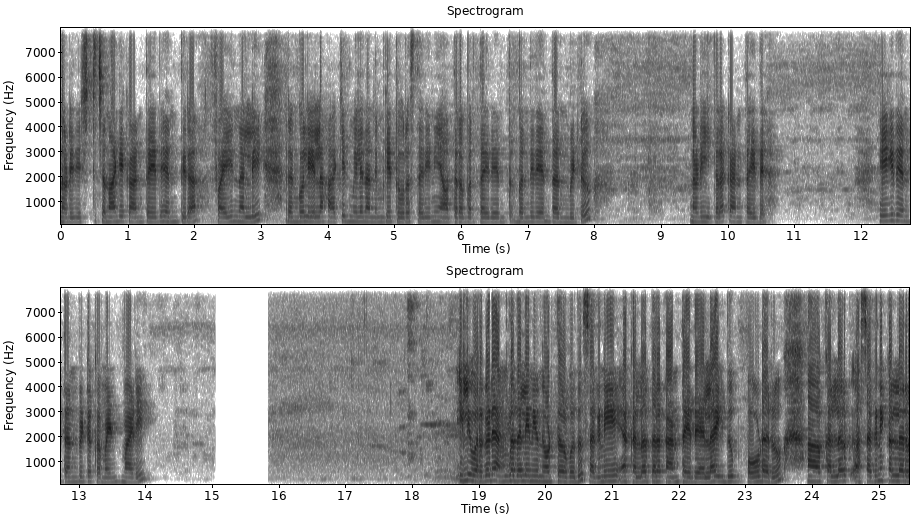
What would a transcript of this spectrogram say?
ನೋಡಿ ಎಷ್ಟು ಚೆನ್ನಾಗಿ ಕಾಣ್ತಾ ಇದೆ ಅಂತೀರಾ? ಫೈನಲ್ಲಿ ರಂಗೋಲಿ ಎಲ್ಲ ಹಾಕಿದ ಮೇಲೆ ನಾನು ನಿಮಗೆ ತೋರಿಸ್ತಾ ಇದ್ದೀನಿ ಯಾವ ಥರ ಬರ್ತಾ ಇದೆ ಅಂತ, ಬಂದಿದೆ ಅಂತ ಅಂದ್ಬಿಟ್ಟು. ನೋಡಿ, ಈ ಥರ ಕಾಣ್ತಾ ಇದೆ. ಹೇಗಿದೆ ಅಂತ ಅಂದ್ಬಿಟ್ಟು ಕಮೆಂಟ್ ಮಾಡಿ. ಇಲ್ಲಿ ಹೊರಗಡೆ ಅಂಗ್ಲದಲ್ಲಿ ನೀವು ನೋಡ್ತಾ ಇರ್ಬೋದು, ಸಗಣಿ ಕಲ್ಲರ್ ತರ ಕಾಣ್ತಾ ಇದೆ ಅಲ್ಲ, ಇದು ಪೌಡರು. ಕಲ್ಲರ್ ಸಗಣಿ ಕಲ್ಲರ್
